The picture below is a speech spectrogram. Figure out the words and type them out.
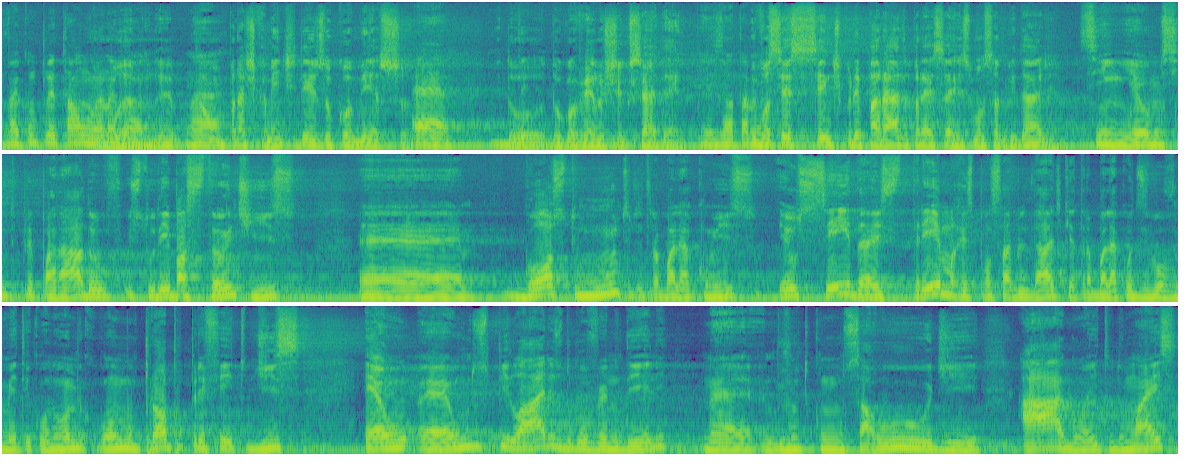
vai completar um, um ano, ano agora. Né? Então, é. praticamente desde o começo. É do, do governo Chico Sardelli. Exatamente. E você se sente preparado para essa responsabilidade? Sim, eu me sinto preparado, eu estudei bastante isso. É, gosto muito de trabalhar com isso. Eu sei da extrema responsabilidade que é trabalhar com o desenvolvimento econômico, como o próprio prefeito diz, é um, é um dos pilares do governo dele, né, junto com saúde, água e tudo mais,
